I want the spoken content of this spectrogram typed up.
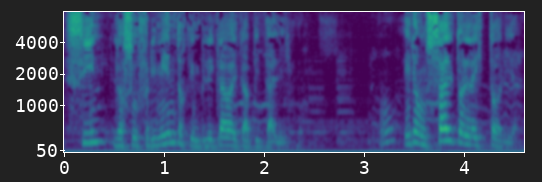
sin los sufrimientos que implicaba el capitalismo. Era un salto en la historia.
